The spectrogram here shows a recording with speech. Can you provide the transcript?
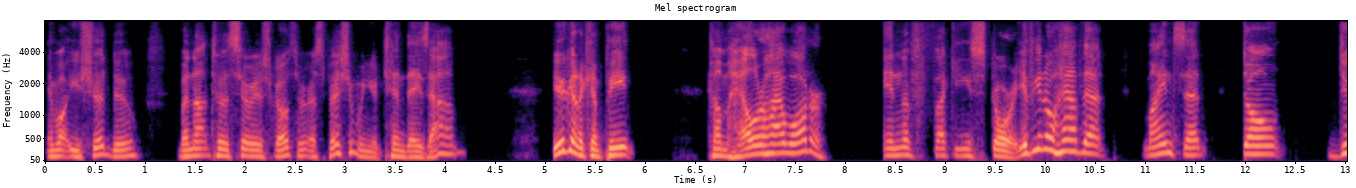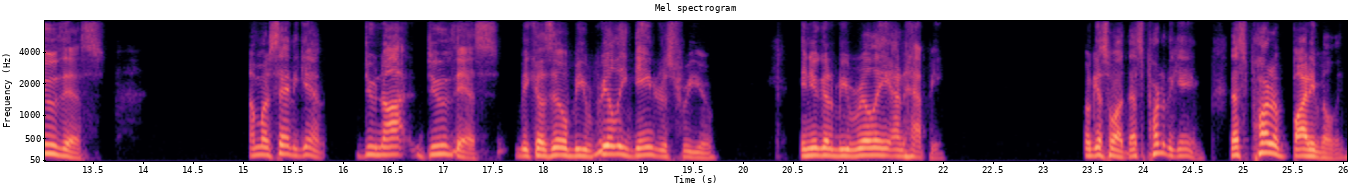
and what you should do, but not to a serious growther, especially when you're 10 days out. You're going to compete come hell or high water in the fucking story. If you don't have that mindset, don't do this. I'm going to say it again. Do not do this because it'll be really dangerous for you and you're going to be really unhappy. Well, guess what? That's part of the game. That's part of bodybuilding.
